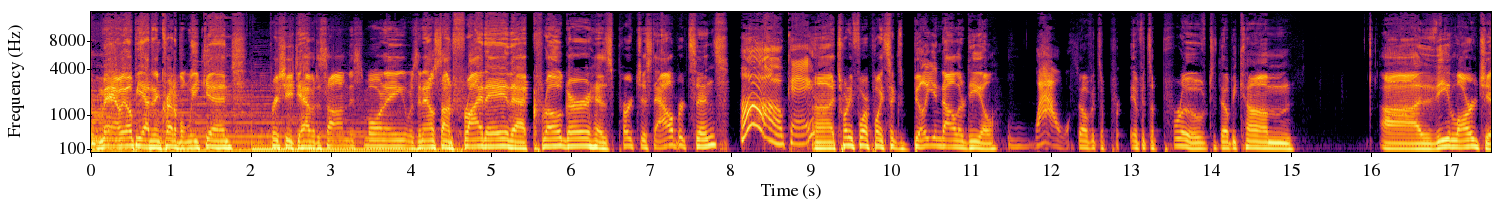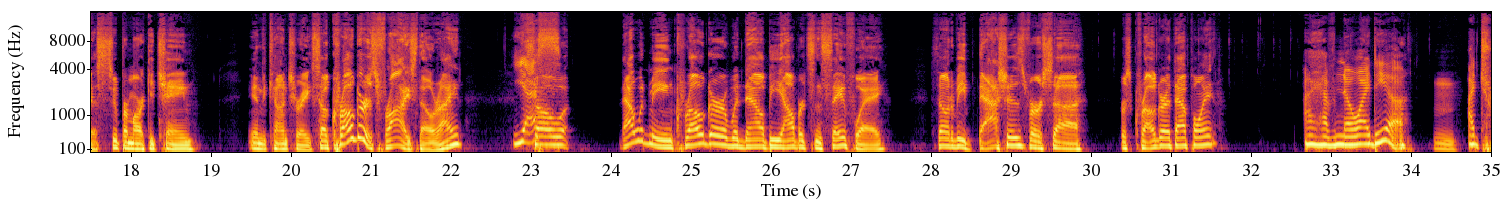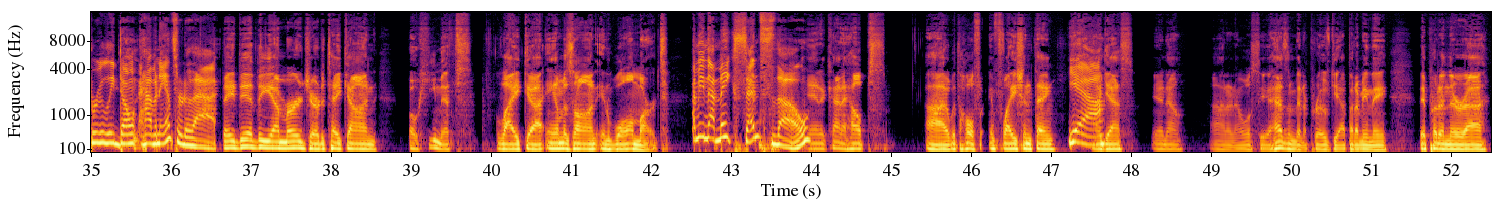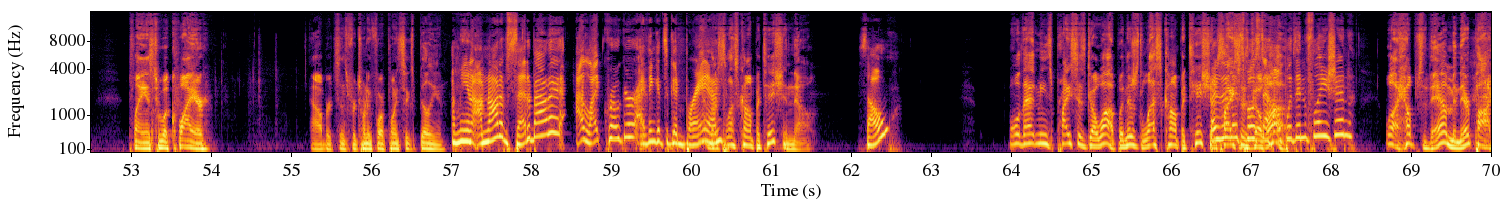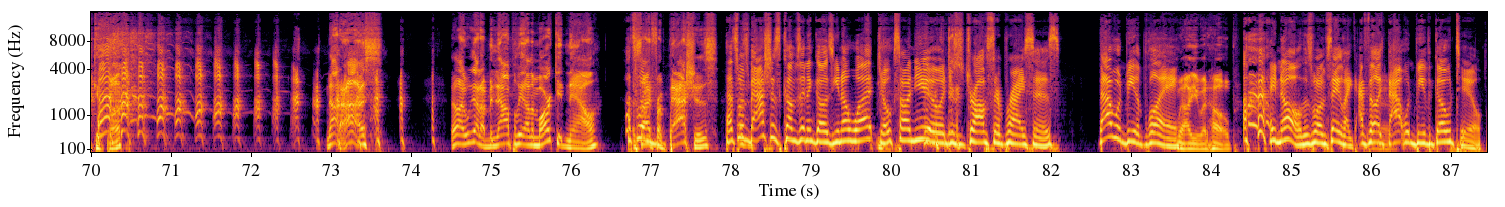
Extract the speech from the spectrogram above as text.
Man, we hope you had an incredible weekend. Appreciate you having us on this morning. It was announced on Friday that Kroger has purchased Albertsons, Oh, okay. a twenty-four point six billion dollar deal. Wow. So if it's a, if it's approved, they'll become uh, the largest supermarket chain in the country. So Kroger is Fry's, though, right? Yes. So that would mean Kroger would now be Albertson Safeway. So it'd be Bashas' versus uh, versus Kroger at that point. I have no idea. Hmm. I truly don't have an answer to that. They did the uh, merger to take on behemoths like uh, Amazon and Walmart, I mean, that makes sense though. and it kind of helps uh, with the whole inflation thing. Yeah. I guess you know. I don't know. We'll see. It hasn't been approved yet, but I mean they they put in their uh, plans to acquire Albertsons for twenty four point six billion. I mean, I'm not upset about it. I like Kroger. I think it's a good brand. it's less competition, though. so, Well, that means prices go up. When there's less competition, isn't it supposed to up. help with inflation? Well, it helps them in their pocketbook, not us. They're like, we got a monopoly on the market now. That's aside when- from Bashas', That's when Bashas' comes in and goes, you know what? Joke's on you, and just drops their prices. That would be the play. well, you would hope. uh, I know. That's what I'm saying. Like, I feel like that would be the go-to.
